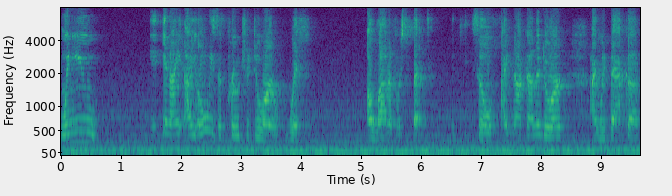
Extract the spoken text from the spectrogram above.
when you and I, I always approach a door with a lot of respect. So I'd knock on the door, I would back up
